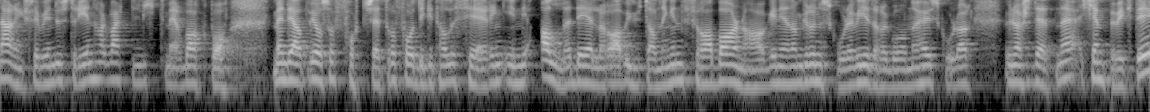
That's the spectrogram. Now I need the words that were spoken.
Næringslivet og industrien har vært litt mer bakpå. Men det at vi også fortsetter å få digitalisering inn i alle deler av utdanningen, fra barnehagen gjennom grunnskole, videregående, høyskoler, universitetene, kjempeviktig.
